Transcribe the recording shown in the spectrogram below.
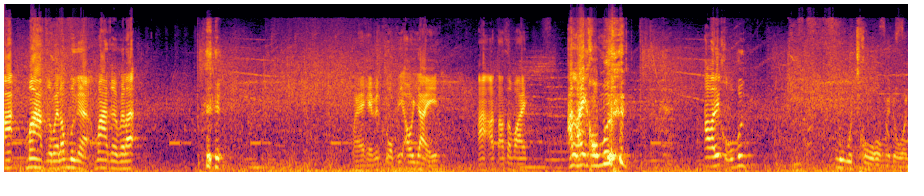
มากมากเกินไปแล้วมึงอะ มากเกินไปละ เห็นเป็นกบที่เอาใหญ่ อะอาตามสบาย อะไรของมึง อะไรของมึงรูโชว์ไม่โดน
